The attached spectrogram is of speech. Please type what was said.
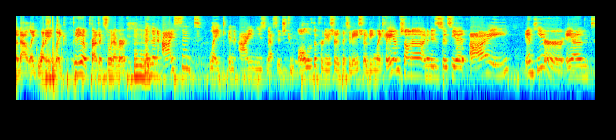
about like what it like video projects or whatever. Mm-hmm. And then I sent like an iNews message to all of the producers at the Today Show being like, Hey, I'm Shauna, I'm a news associate. I am here and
